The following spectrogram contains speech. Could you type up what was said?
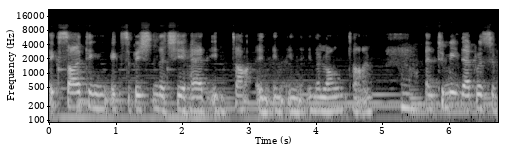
exciting exhibition that she had in time in, in, in, in a long time." mm, And to me, that was a,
